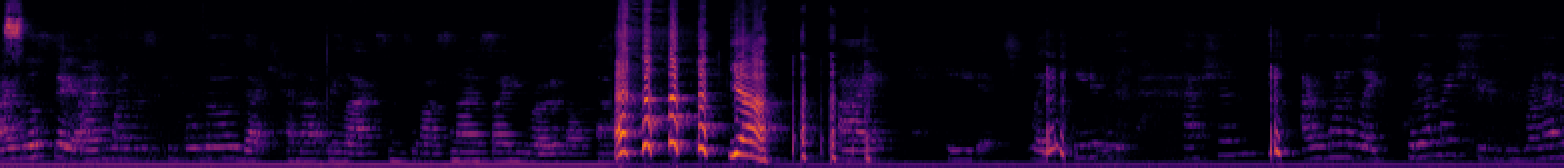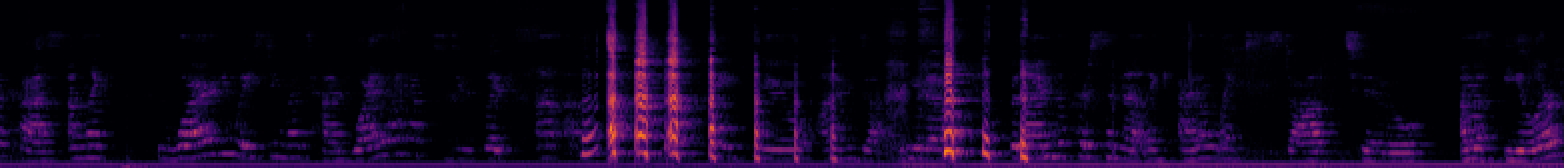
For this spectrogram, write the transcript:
i will say i'm one of those people though that cannot relax in savasana i saw you wrote about that yeah. I hate it. Like hate it with a passion. I want to like put on my shoes, run out of class. I'm like, why are you wasting my time? Why do I have to do like? Uh-uh. No, thank you. I'm done. You know. But I'm the person that like I don't like to stop to. I'm a feeler,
